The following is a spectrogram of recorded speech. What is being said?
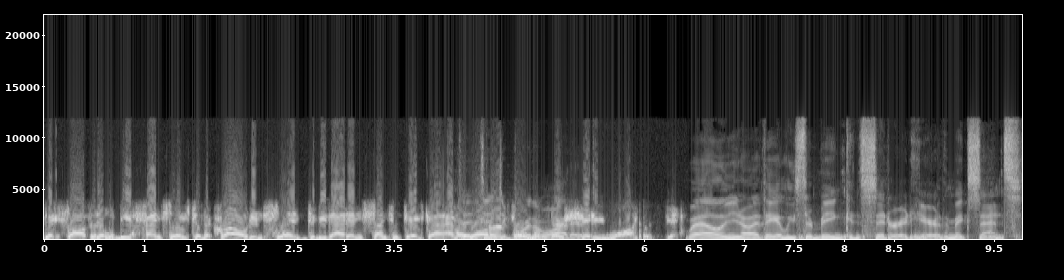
They thought that it would be offensive to the crowd in Flint to be that insensitive to have a to- water filled the with their water. shitty water. Yeah. Well, you know, I think at least they're being considerate here. That makes sense.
